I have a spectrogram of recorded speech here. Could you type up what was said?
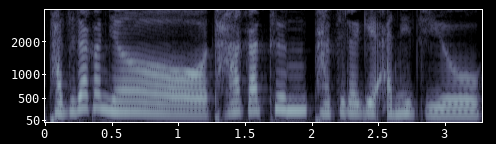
바지락은요, 다 같은 바지락이 아니지요.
